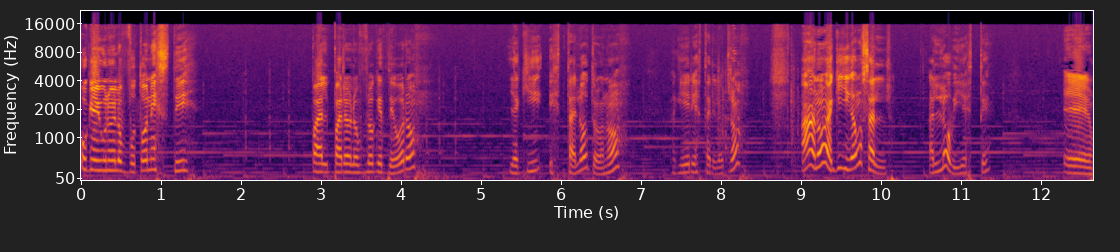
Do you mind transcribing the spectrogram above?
Ok, uno de los botones de... Para los bloques de oro. Y aquí está el otro, ¿no? Aquí debería estar el otro. Ah, no, aquí llegamos al, al lobby este. Eh,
